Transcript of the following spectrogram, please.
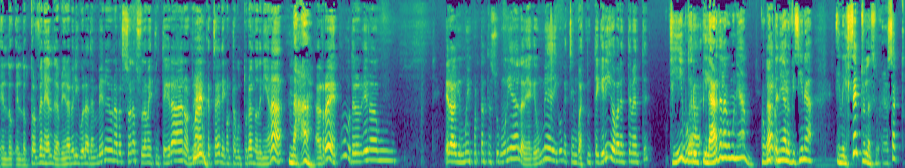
El, el el doctor Venel de la primera película también era una persona absolutamente integrada, normal. ¿cachai? De contracultural no tenía nada. nada. Al revés, era un. Era alguien muy importante en su comunidad, la veía que era un médico, ¿cachai? Bastante querido aparentemente. Sí, pues era un pilar de la comunidad. Claro. tenía la oficina en el centro de la ciudad. Exacto.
